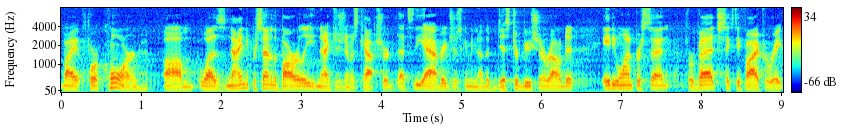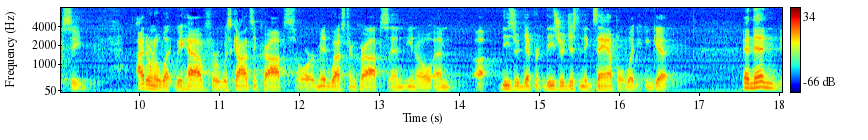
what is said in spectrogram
by, for corn um, was 90% of the barley nitrogen was captured. That's the average. There's going to be another distribution around it. 81% for vetch, 65 for rapeseed. I don't know what we have for Wisconsin crops or Midwestern crops, and you know, and uh, these are different. These are just an example of what you can get. And then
